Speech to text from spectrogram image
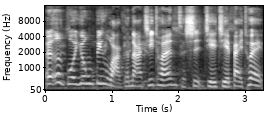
而俄国佣兵瓦格纳集团则是节节败退。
